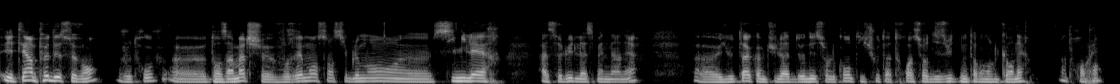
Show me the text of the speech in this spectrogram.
était un peu décevant, je trouve, dans un match vraiment sensiblement similaire à celui de la semaine dernière. Utah, comme tu l'as donné sur le compte, il shoot à 3 sur 18, notamment dans le corner, à 3 points.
